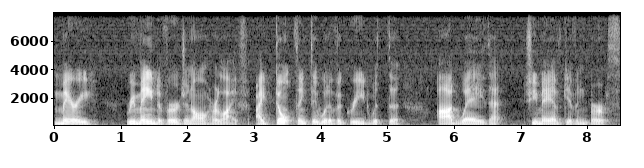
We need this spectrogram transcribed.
Mary remained a virgin all her life. I don't think they would have agreed with the odd way that she may have given birth.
